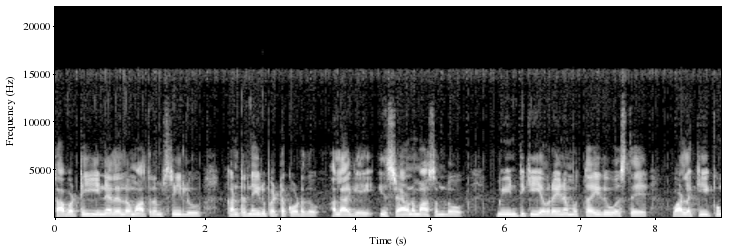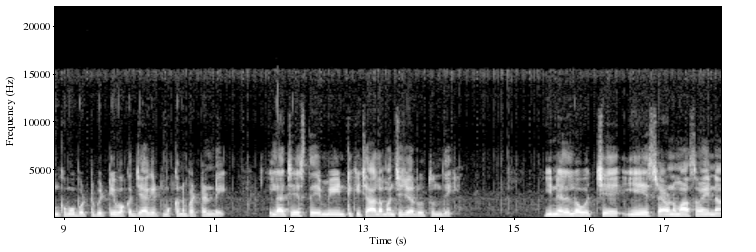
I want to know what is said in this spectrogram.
కాబట్టి ఈ నెలలో మాత్రం స్త్రీలు కంటనీరు పెట్టకూడదు. అలాగే ఈ శ్రావణ మాసంలో మీ ఇంటికి ఎవరైనా ముత్తైదు వస్తే వాళ్ళకి కుంకుమ బొట్టు పెట్టి ఒక జాకెట్ ముక్కను పెట్టండి. ఇలా చేస్తే మీ ఇంటికి చాలా మంచి జరుగుతుంది. ఈ నెలలో వచ్చే ఏ శ్రావణ మాసం అయినా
